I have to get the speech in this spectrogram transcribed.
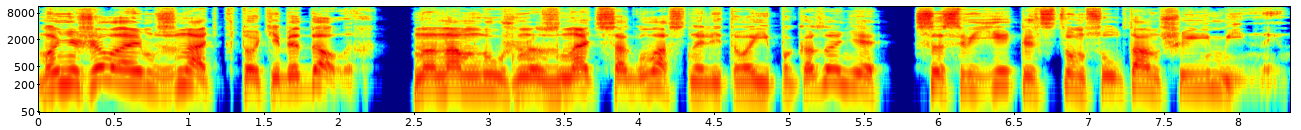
Мы не желаем знать, кто тебе дал их, но нам нужно знать, согласны ли твои показания со свидетельством султанши Эмины.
